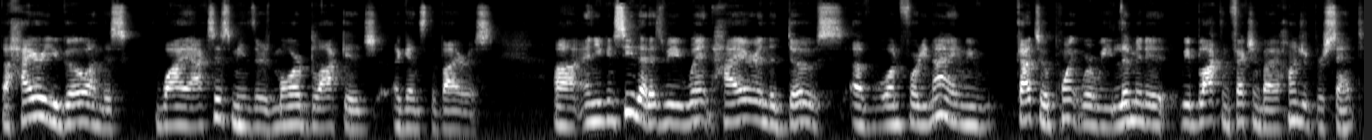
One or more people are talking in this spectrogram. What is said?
the higher you go on this y axis means there's more blockage against the virus. Uh, and you can see that as we went higher in the dose of 149, we got to a point where we limited, we blocked infection by 100%.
